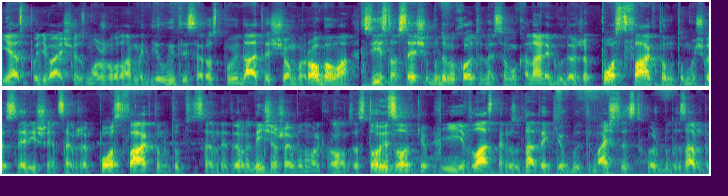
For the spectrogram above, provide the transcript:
я сподіваюся, що я зможу вами ділитися, розповідати, що ми робимо. Звісно, все, що буде виходити на цьому каналі, буде вже постфактум, тому що це рішення це вже постфактум. Тобто це не теоретично, що я буду маркетологом, це 100%. І власне результати, які ви будете бачити, це також буде завжди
